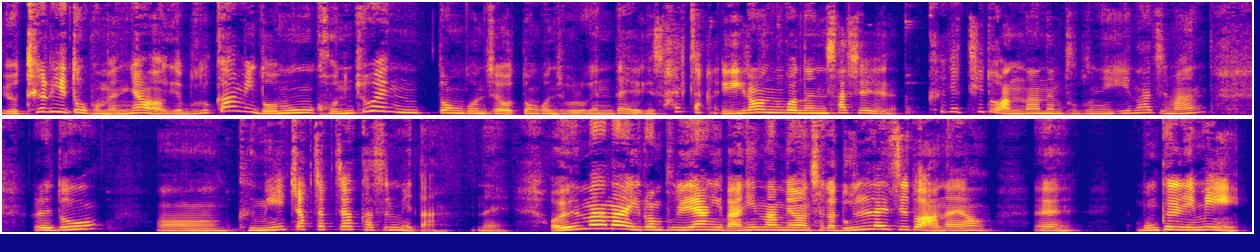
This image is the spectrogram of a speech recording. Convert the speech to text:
요 트리도 보면요. 이게 물감이 너무 건조했던 건지 어떤 건지 모르겠는데 이게 살짝 이런 거는 사실 크게 티도 안 나는 부분이긴 하지만 그래도 어 금이 쫙쫙쫙 갔습니다. 네. 얼마나 이런 분량이 많이 나면 제가 놀래지도 않아요. 네. 몽클님이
